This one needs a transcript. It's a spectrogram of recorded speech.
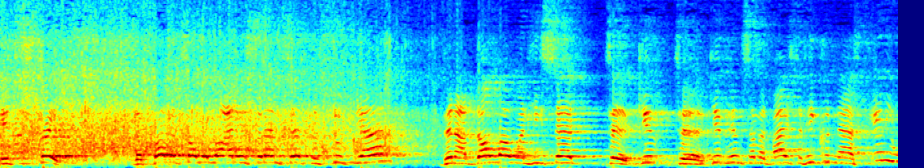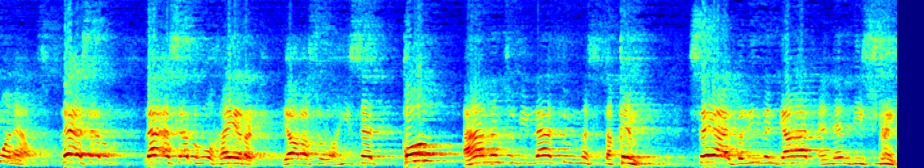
It's straight. The Prophet said to Sufyan, bin Abdullah when he said to give, to give him some advice that he couldn't ask anyone else. لا أسأله, لا أسأله غيرك يا رسول الله. He said, قل آمنت بالله ثم استقم. Say I believe in God and then be straight.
